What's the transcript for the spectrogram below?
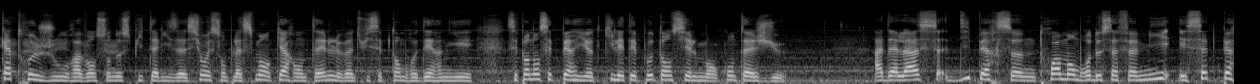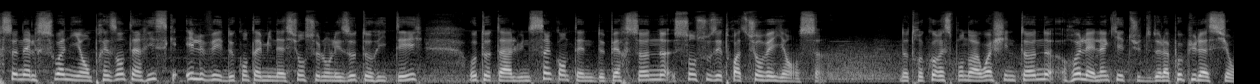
quatre jours avant son hospitalisation et son placement en quarantaine le 28 septembre dernier. C'est pendant cette période qu'il était potentiellement contagieux. À Dallas, 10 personnes, 3 membres de sa famille et 7 personnels soignants présentent un risque élevé de contamination selon les autorités. Au total, une cinquantaine de personnes sont sous étroite surveillance. Notre correspondant à Washington relaie l'inquiétude de la population.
